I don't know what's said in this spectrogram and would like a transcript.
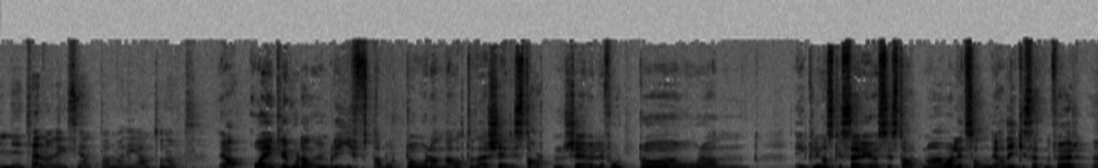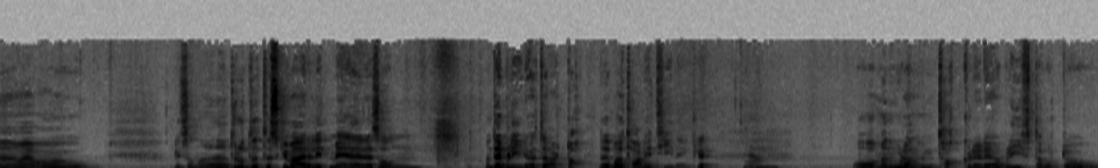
inn i tenåringsjenta Marie Antoinette. Ja, Og egentlig hvordan hun blir gifta bort, og hvordan alt det der skjer i starten, skjer veldig fort. Og hvordan Egentlig ganske seriøs i starten òg. Jeg var litt sånn, jeg hadde ikke sett den før. eh, Og jeg var jo litt sånn Jeg trodde dette skulle være litt mer sånn Men det blir det jo etter hvert, da. Det bare tar litt tid, egentlig. Ja. Og, men hvordan hun takler det å bli gifta bort, og,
